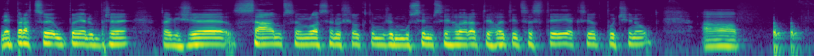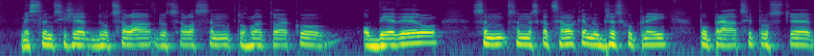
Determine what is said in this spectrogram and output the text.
nepracuje úplně dobře, takže sám jsem vlastně došel k tomu, že musím si hledat tyhle ty cesty, jak si odpočinout a myslím si, že docela, docela jsem tohleto jako objevil. Jsem, jsem dneska celkem dobře schopný po práci prostě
